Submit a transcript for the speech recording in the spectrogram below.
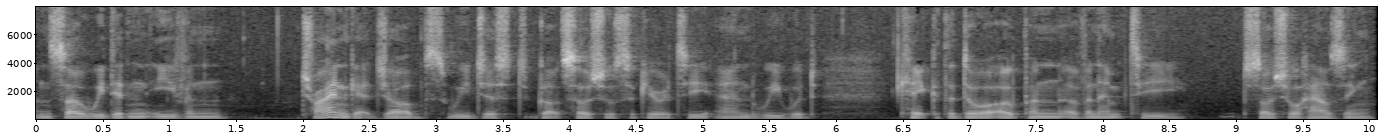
And so we didn't even try and get jobs. We just got social security and we would kick the door open of an empty social housing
